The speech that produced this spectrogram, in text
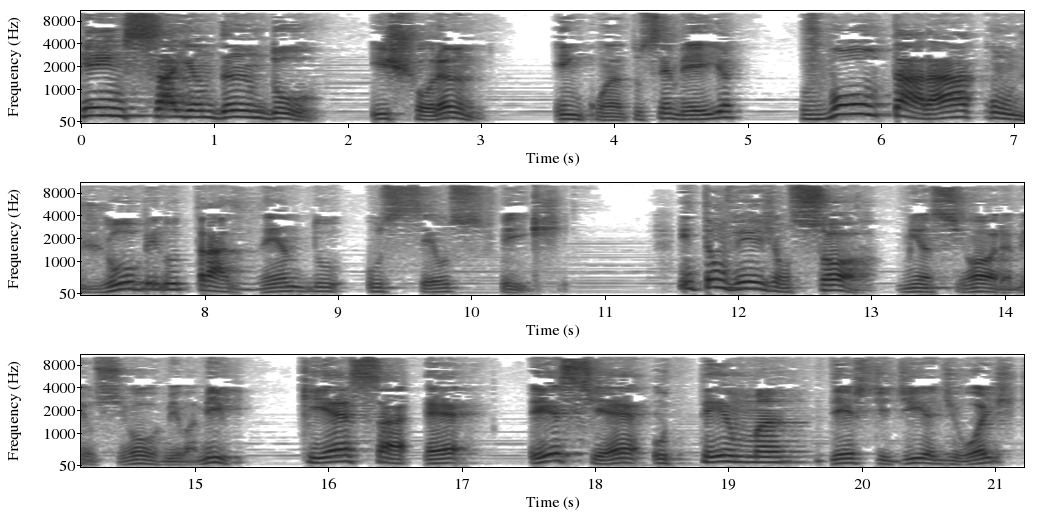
Quem sai andando e chorando enquanto semeia, voltará com júbilo trazendo os seus feixes. Então vejam só minha senhora, meu senhor, meu amigo, que essa é esse é o tema deste dia de hoje,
